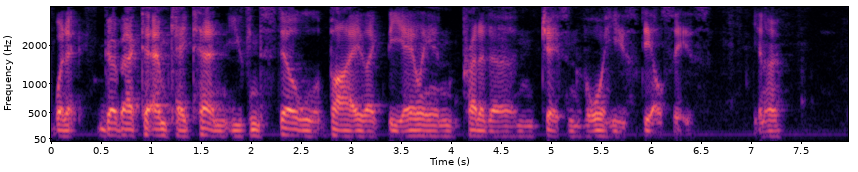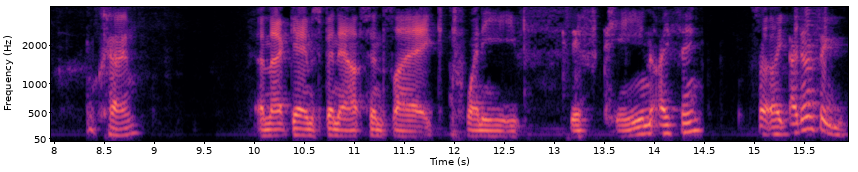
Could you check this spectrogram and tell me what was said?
when it go back to MK10, you can still buy like the Alien, Predator, and Jason Voorhees DLCs. You know, Okay. and that game's been out since like 2015, I think. So like, I don't think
